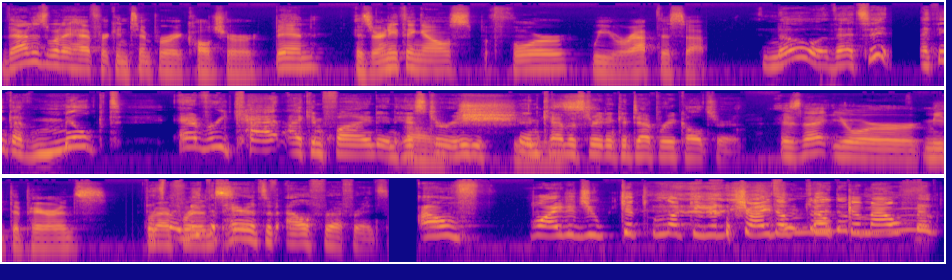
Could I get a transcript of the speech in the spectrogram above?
That is what I have for contemporary culture. Ben, is there anything else before we wrap this up? No, that's it. I think I've milked every cat I can find in history, oh, in chemistry, and in contemporary culture. Is that your Meet the Parents That's reference? Meet the Parents of Alf reference. Alf Why did you get lucky and try to milk him out? Milk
